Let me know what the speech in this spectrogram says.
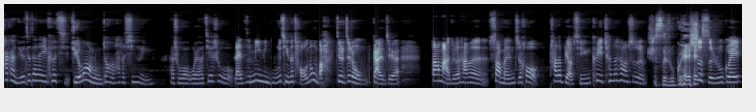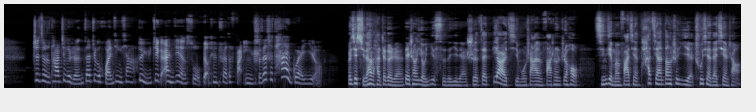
他感觉就在那一刻起，绝望笼罩了他的心灵。他说：“我要接受来自命运无情的嘲弄吧。”就是这种感觉。当马哲他们上门之后，他的表情可以称得上是视死如归。视死如归，这就是他这个人在这个环境下对于这个案件所表现出来的反应，实在是太怪异了。而且许亮他这个人非常有意思的一点是，在第二起谋杀案发生之后，刑警们发现他竟然当时也出现在现场。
